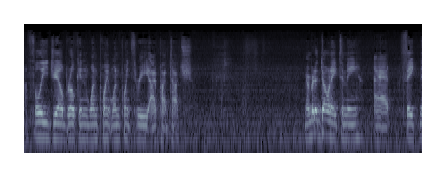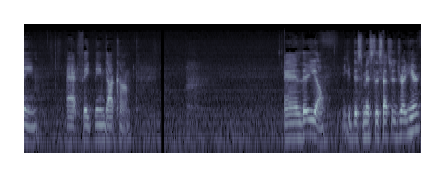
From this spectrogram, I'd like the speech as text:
a fully jailbroken 1.1.3 iPod Touch. Remember to donate to me at fake name at fakename.com. And there you go. You can dismiss this message right here.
